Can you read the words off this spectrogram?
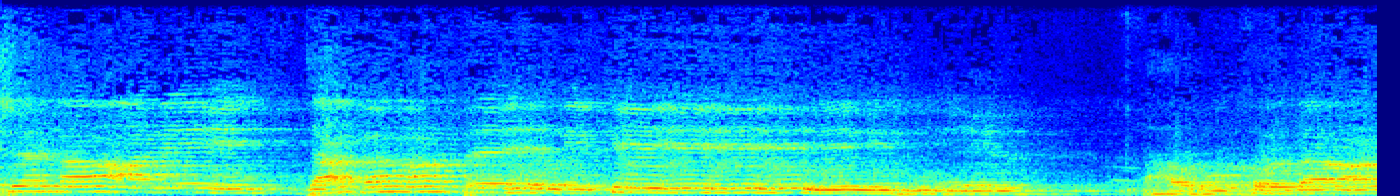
সেনানি জাগাতে লিখি দাও খোদা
